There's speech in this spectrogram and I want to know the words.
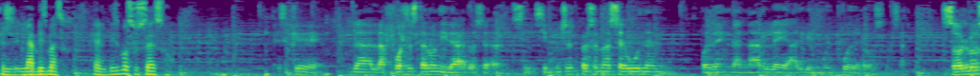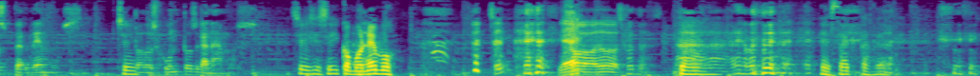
el, la misma, el mismo suceso. Es que la, la fuerza está en la unidad, o sea, si, si muchas personas se unen, pueden ganarle a alguien muy poderoso. O sea, solos perdemos, Sí, todos juntos ganamos. sí, sí, sí, como ¿Verdad? Nemo. ¿Sí? Todos juntos. Todo. Exactamente.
